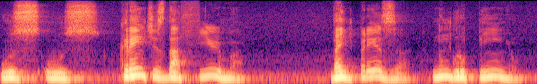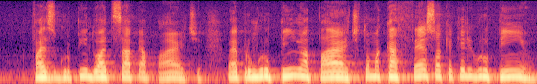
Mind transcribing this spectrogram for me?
os, os crentes da firma, da empresa, num grupinho, faz o grupinho do WhatsApp à parte, vai para um grupinho à parte, toma café só que aquele grupinho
